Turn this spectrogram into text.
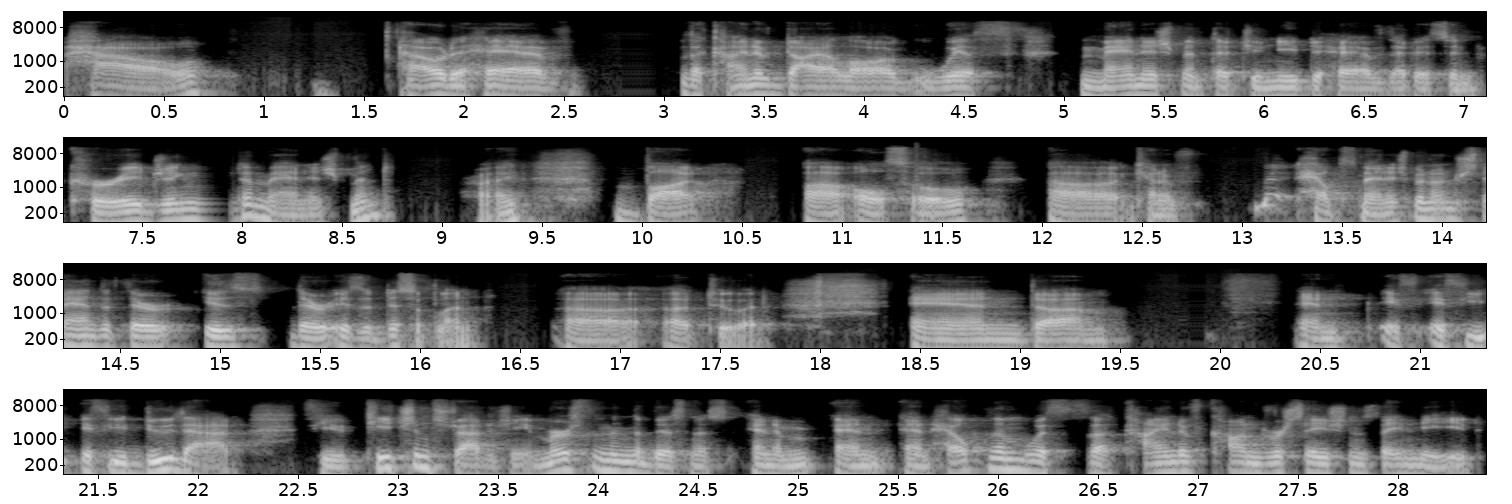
how how to have the kind of dialogue with management that you need to have that is encouraging to management, right? But uh, also uh, kind of helps management understand that there is there is a discipline uh, uh to it, and um, and if if you if you do that, if you teach them strategy, immerse them in the business, and and and help them with the kind of conversations they need,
